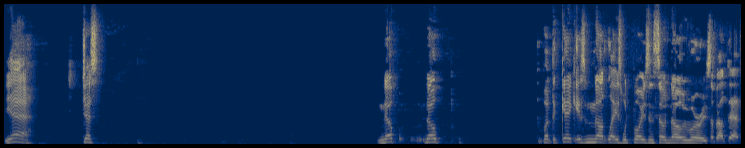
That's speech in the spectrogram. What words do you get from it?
Yeah. Just Nope. Nope. But the cake is not laced with poison, so no worries about that.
